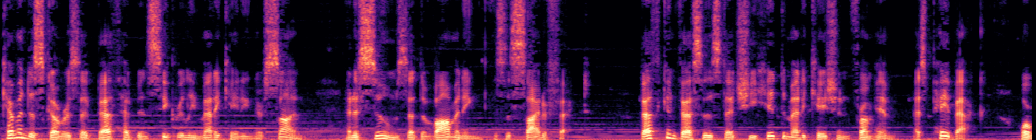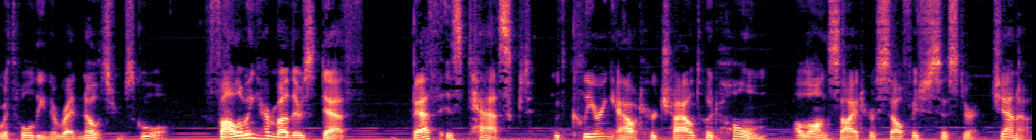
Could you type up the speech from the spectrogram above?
Kevin discovers that Beth had been secretly medicating their son and assumes that the vomiting is a side effect. Beth confesses that she hid the medication from him as payback for withholding the red notes from school. Following her mother's death, Beth is tasked with clearing out her childhood home alongside her selfish sister Jenna.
